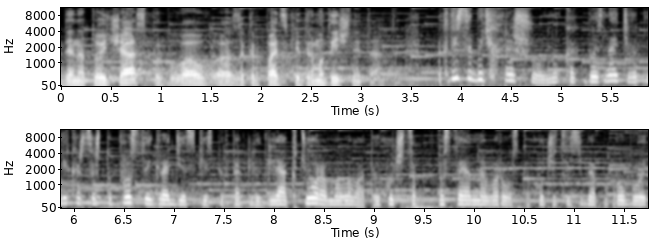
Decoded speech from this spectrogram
де на той час перебував е, Закарпатський драматичний театр. Актрисой быть хорошо, но как бы, знаете, вот мне кажется, что просто играть детские спектакли для актера маловато. Хочется постоянного роста, хочется себя попробовать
